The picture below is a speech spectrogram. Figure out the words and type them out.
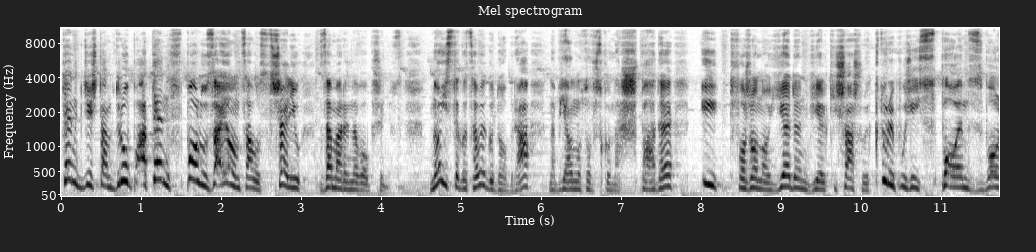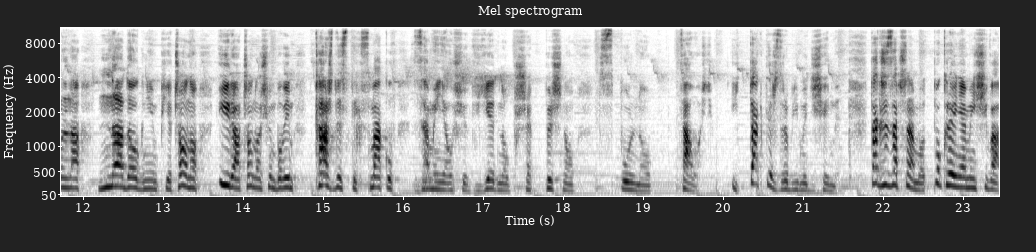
Ten gdzieś tam drób, a ten w polu zająca ustrzelił, zamarynował, przyniósł. No i z tego całego dobra nabijano to wszystko na szpadę i tworzono jeden wielki szaszłyk, który później z połem zwolna nad ogniem pieczono i raczono się, bowiem każdy z tych smaków zamieniał się w jedną przepyszną, wspólną całość. I tak też zrobimy dzisiaj my. Także zaczynamy od pokrojenia mięsiwa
